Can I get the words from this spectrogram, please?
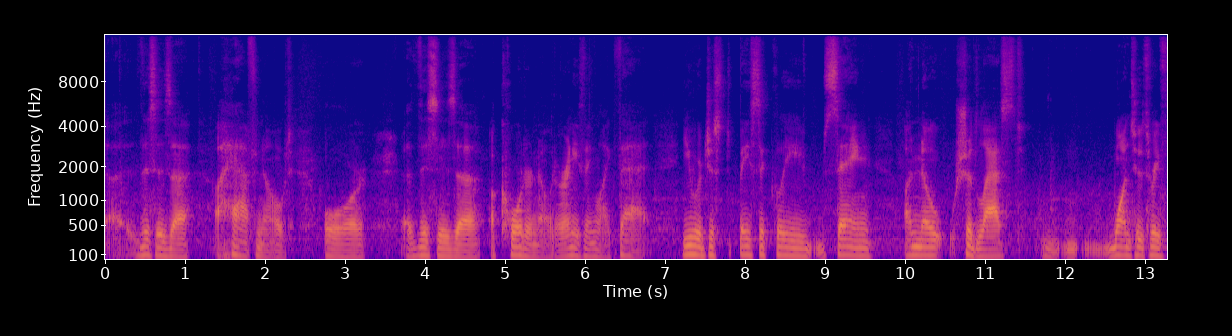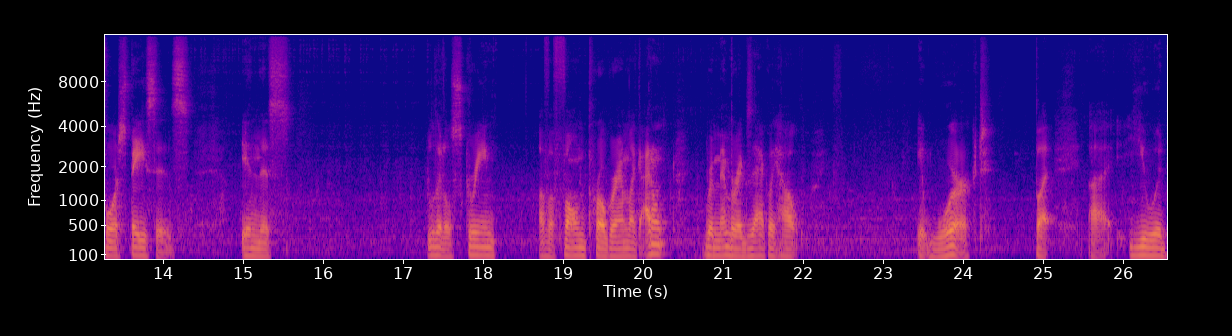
uh, this is a, a half note or this is a, a quarter note or anything like that. You were just basically saying a note should last one, two, three, four spaces in this little screen of a phone program. Like I don't remember exactly how it worked, but uh, you would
